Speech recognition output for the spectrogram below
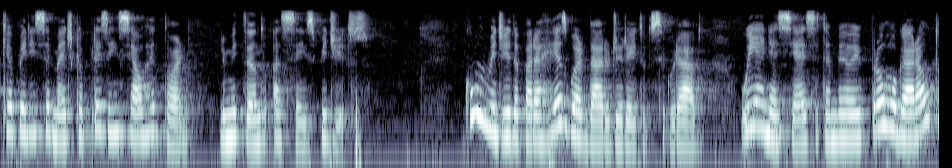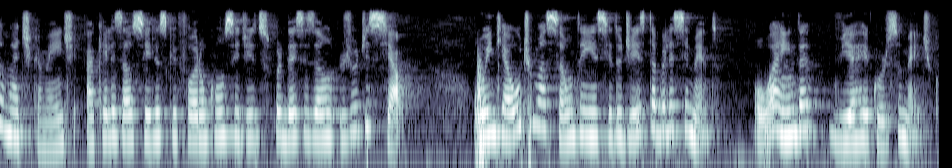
que a perícia médica presencial retorne, limitando a seis pedidos. Como medida para resguardar o direito do segurado, o INSS também vai prorrogar automaticamente aqueles auxílios que foram concedidos por decisão judicial, ou em que a última ação tenha sido de estabelecimento, ou ainda via recurso médico.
